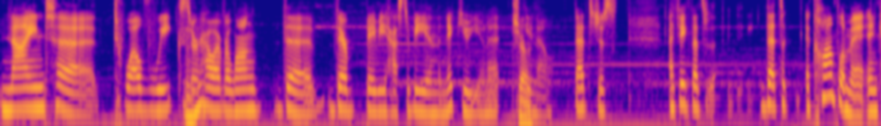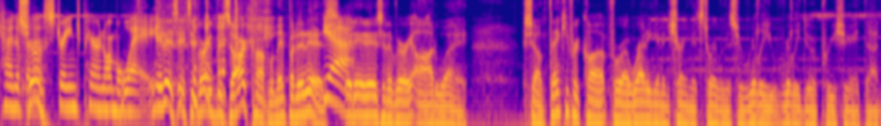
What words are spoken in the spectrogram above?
nine to twelve weeks mm-hmm. or however long the their baby has to be in the NICU unit. Sure. You know, that's just. I think that's that's a, a compliment in kind of sure. a strange paranormal way. It is. It's a very bizarre compliment, but it is. Yeah. It, it is in a very odd way. So thank you for for uh, writing in and sharing that story with us. We really, really do appreciate that.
